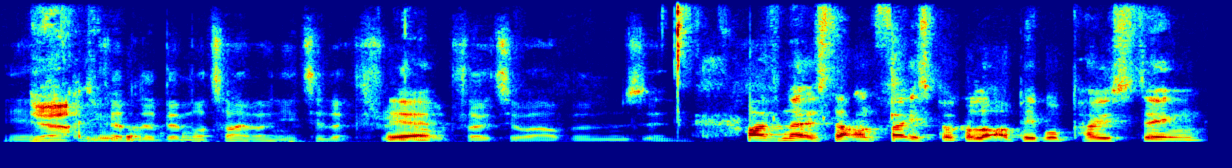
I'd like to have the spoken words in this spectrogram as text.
Yeah. You've got a little bit more time, haven't you, to look through Yeah. old photo albums and I've noticed that on Facebook. A lot of people posting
